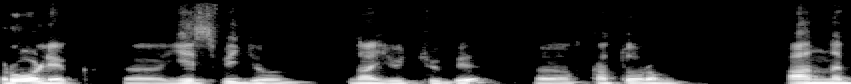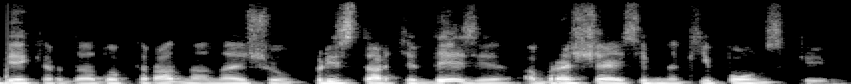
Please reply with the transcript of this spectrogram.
ролик, есть видео на YouTube, в котором Анна Бекер, да, доктор Анна, она еще при старте Дези, обращаясь именно к японским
